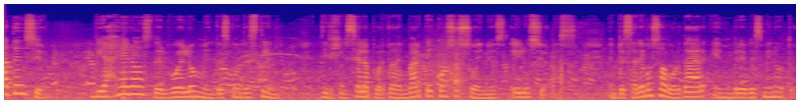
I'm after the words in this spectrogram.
Atención, viajeros del vuelo Mentes con Destino, dirigirse a la puerta de embarque con sus sueños e ilusiones. Empezaremos a abordar en breves minutos.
